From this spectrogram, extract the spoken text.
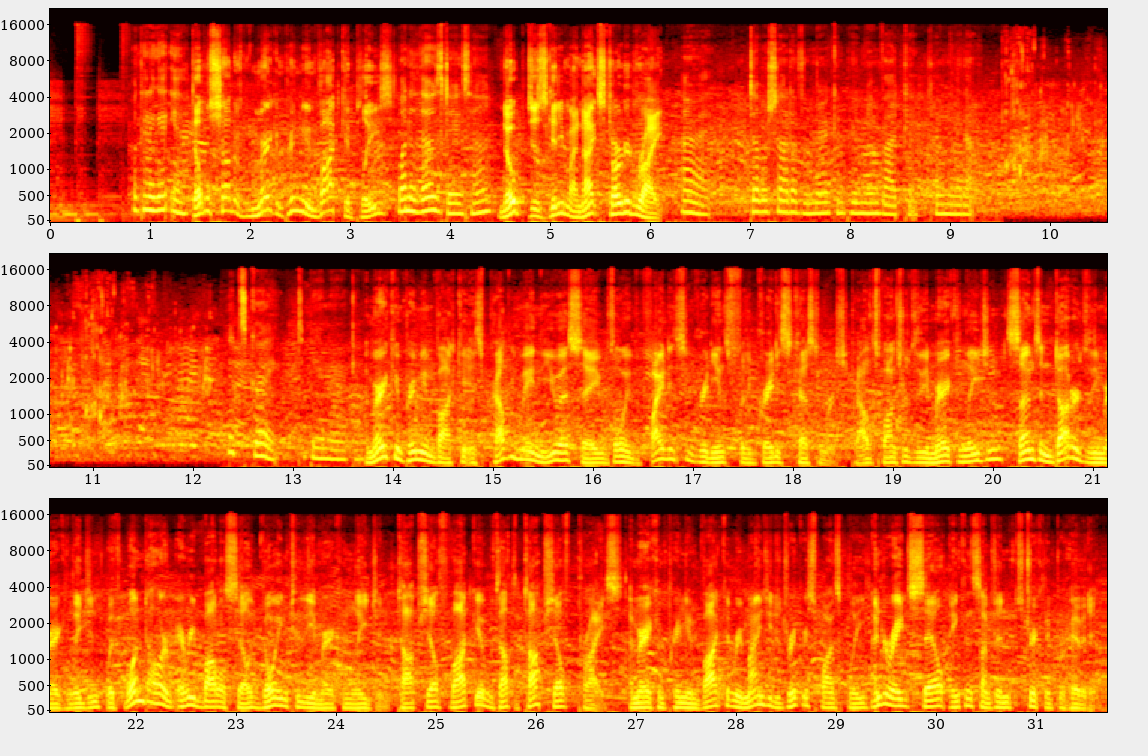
What can I get you? Double shot of American Premium Vodka, please. One of those days, huh? Nope, just getting my night started right. All right. Double shot of American Premium Vodka. Coming right up. It's great to be American. American Premium Vodka is proudly made in the USA with only the finest ingredients for the greatest customers. Proud sponsors of the American Legion, sons and daughters of the American Legion, with $1 of every bottle sale going to the American Legion. Top shelf vodka without the top shelf price. American Premium Vodka reminds you to drink responsibly. Underage sale and consumption strictly prohibited.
